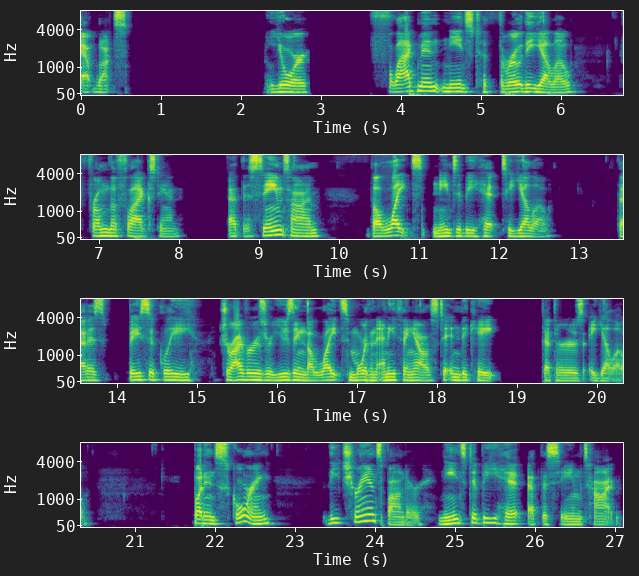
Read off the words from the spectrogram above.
at once. Your flagman needs to throw the yellow from the flag stand. At the same time, the lights need to be hit to yellow. That is basically drivers are using the lights more than anything else to indicate that there's a yellow. But in scoring, the transponder needs to be hit at the same time.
